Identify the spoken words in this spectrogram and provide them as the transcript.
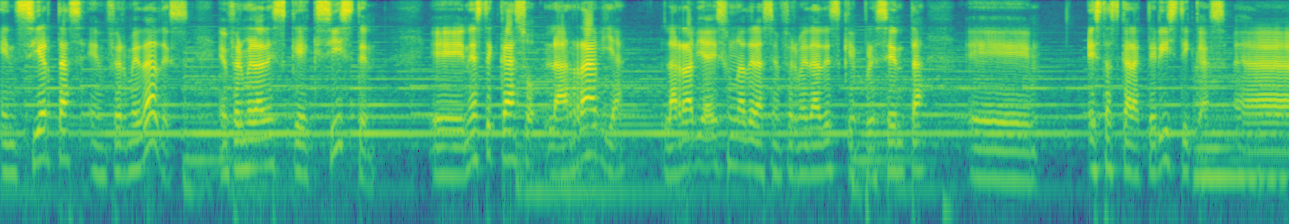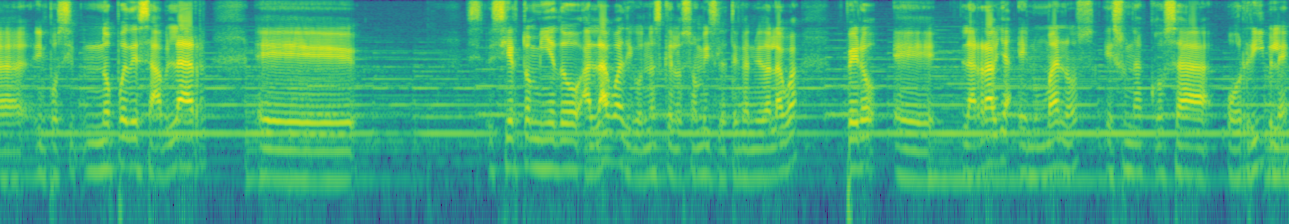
en ciertas enfermedades, enfermedades que existen. en este caso, la rabia, la rabia es una de las enfermedades que presenta estas características. Eh, no puedes hablar. Eh, cierto miedo al agua. Digo, no es que los zombies le tengan miedo al agua. pero eh, la rabia en humanos es una cosa horrible,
